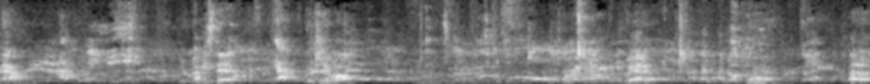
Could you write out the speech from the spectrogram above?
right now? Your mommy's dead? Yep. Where's your mom? Where? Where? Oh,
